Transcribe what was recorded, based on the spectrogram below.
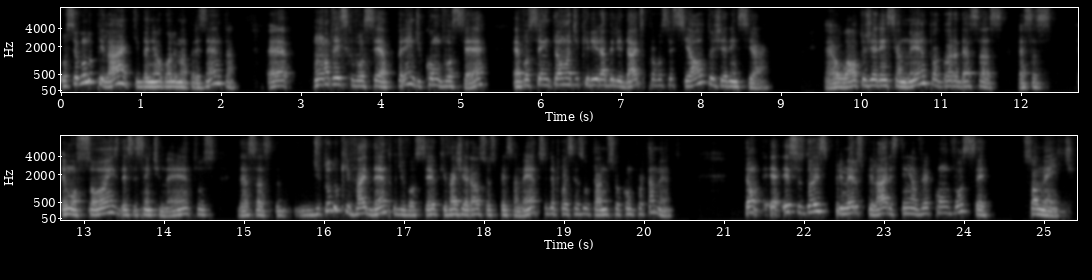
O segundo pilar que Daniel Goleman apresenta é uma vez que você aprende como você é, é você então adquirir habilidades para você se autogerenciar. É o autogerenciamento agora dessas, dessas emoções, desses sentimentos, dessas, de tudo que vai dentro de você, o que vai gerar os seus pensamentos e depois resultar no seu comportamento. Então, esses dois primeiros pilares têm a ver com você somente.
